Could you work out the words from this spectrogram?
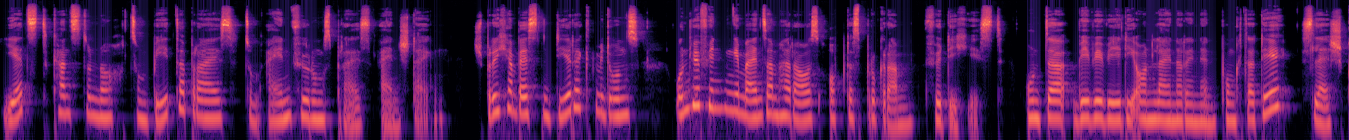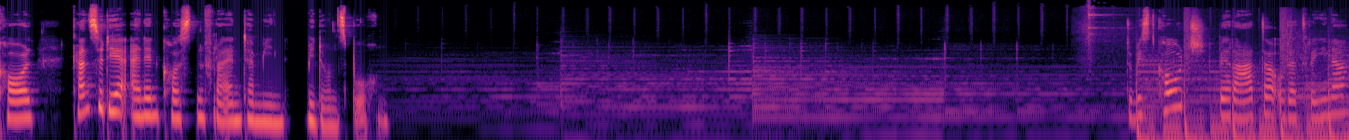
jetzt kannst du noch zum Beta-Preis, zum Einführungspreis einsteigen. Sprich am besten direkt mit uns und wir finden gemeinsam heraus, ob das Programm für dich ist. Unter www.dieonlinerinnen.at slash call kannst du dir einen kostenfreien Termin mit uns buchen. Du bist Coach, Berater oder Trainer,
